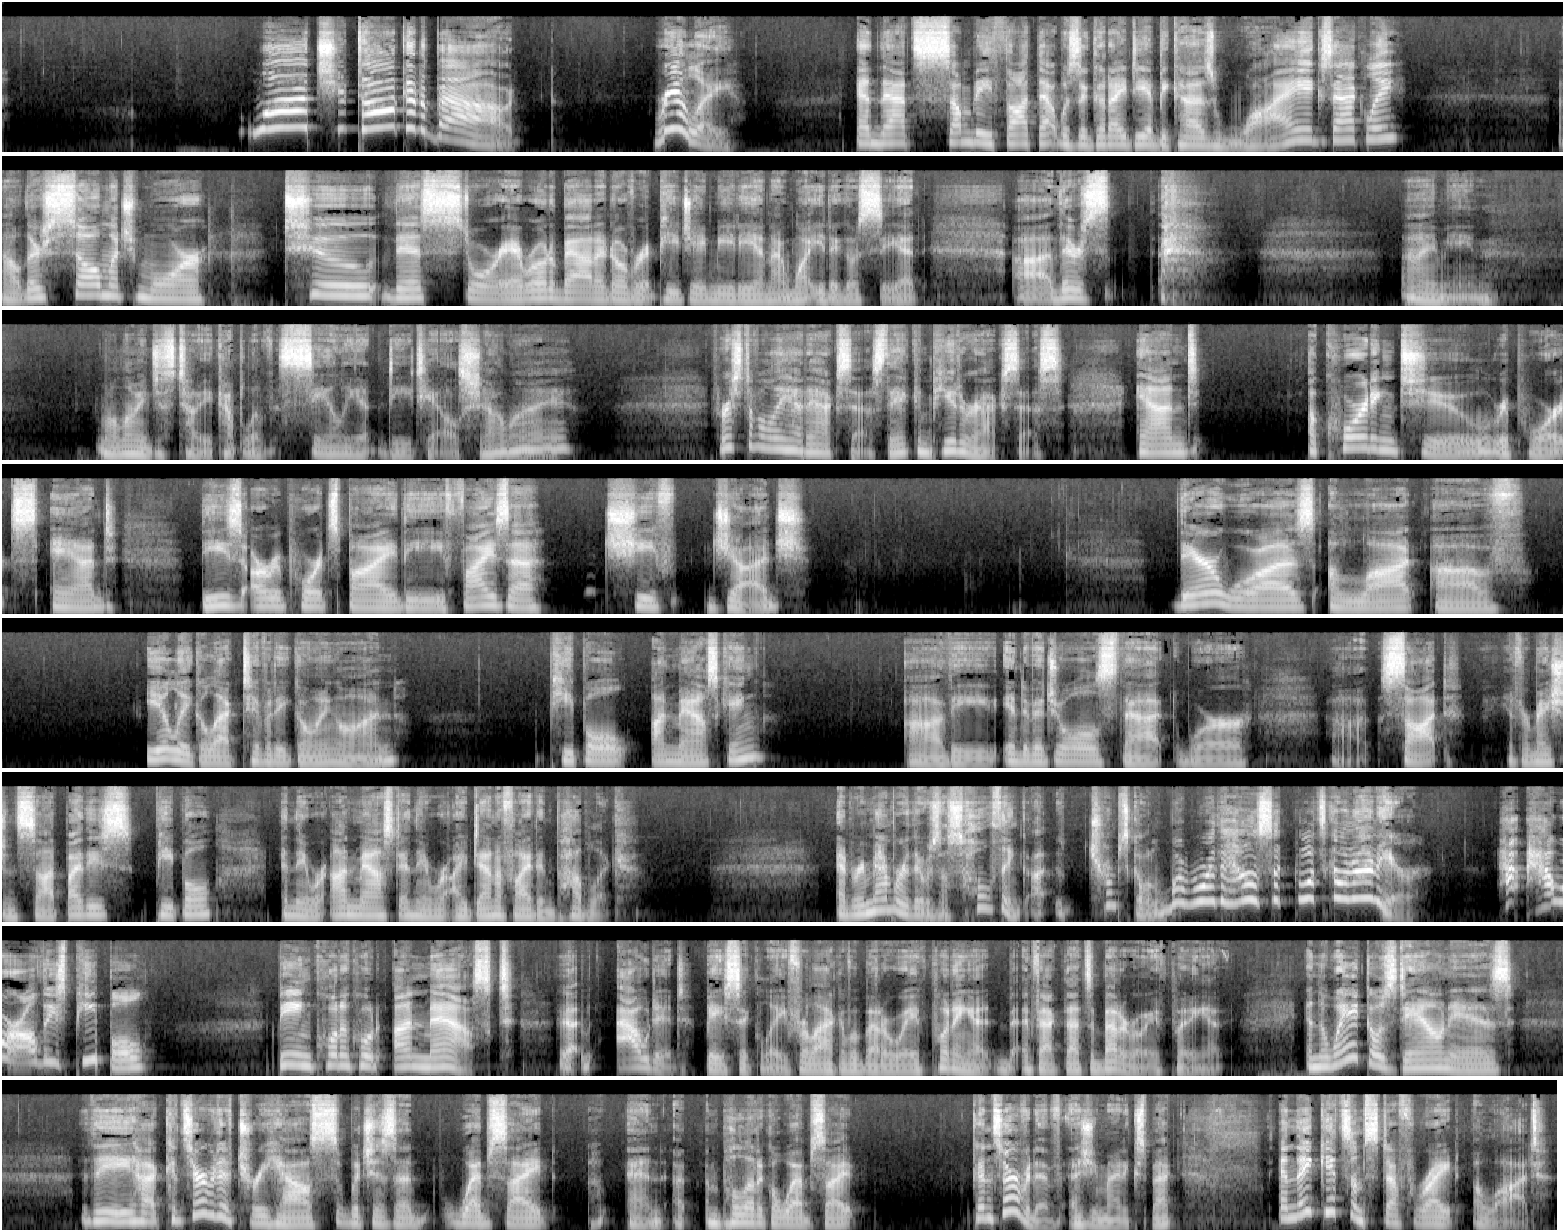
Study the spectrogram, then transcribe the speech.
What you talking about? Really? And that somebody thought that was a good idea because why exactly? Oh, there's so much more to this story. I wrote about it over at PJ Media, and I want you to go see it. Uh, there's, I mean, well, let me just tell you a couple of salient details, shall I? First of all, they had access, they had computer access. And according to reports, and these are reports by the FISA chief judge, there was a lot of illegal activity going on, people unmasking uh, the individuals that were uh, sought, information sought by these people, and they were unmasked and they were identified in public. And remember, there was this whole thing. Uh, Trump's going, where, where the hell is it? What's going on here? How, how are all these people being quote unquote unmasked, uh, outed, basically, for lack of a better way of putting it? In fact, that's a better way of putting it. And the way it goes down is the uh, Conservative Treehouse, which is a website and a, a political website, conservative, as you might expect, and they get some stuff right a lot.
